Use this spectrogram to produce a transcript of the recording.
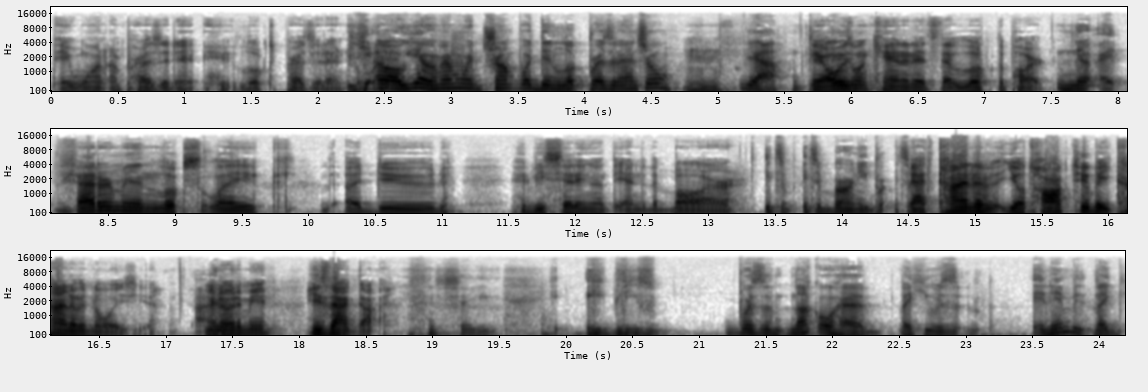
they want a president who looks presidential. Yeah, right? Oh yeah, remember when Trump what didn't look presidential? Mm-hmm. Yeah, They always want candidates that look the part. no, I, Fetterman looks like a dude who'd be sitting at the end of the bar. it's a it's a Bernie. Br- It's That kind of you'll talk to, but he kind of annoys you. You know what I mean? He's that guy. see, he, he he's was a knucklehead. Like he was an imbi- like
